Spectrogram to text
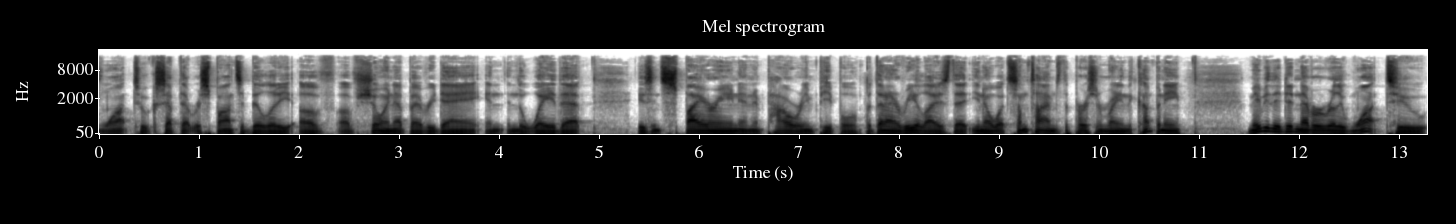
want to accept that responsibility of of showing up every day in, in the way that is inspiring and empowering people? But then I realized that you know what, sometimes the person running the company, maybe they didn't ever really want to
